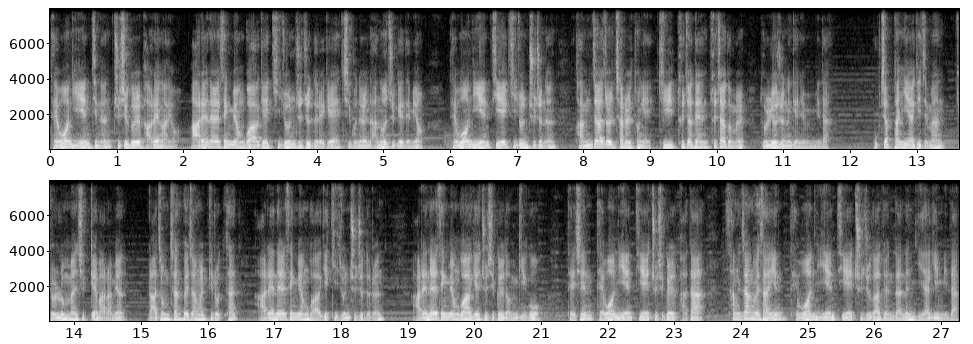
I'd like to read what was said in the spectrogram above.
대원 ENT는 주식을 발행하여 RNL 생명과학의 기존 주주들에게 지분을 나눠주게 되며 대원 ENT의 기존 주주는 감자 절차를 통해 기투자된 투자금을 돌려주는 개념입니다. 복잡한 이야기지만 결론만 쉽게 말하면 라정찬 회장을 비롯한 RNL 생명과학의 기존 주주들은 RNL 생명과학의 주식을 넘기고 대신 대원 ENT의 주식을 받아 상장회사인 대원 ENT의 주주가 된다는 이야기입니다.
